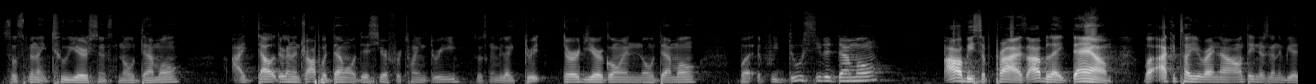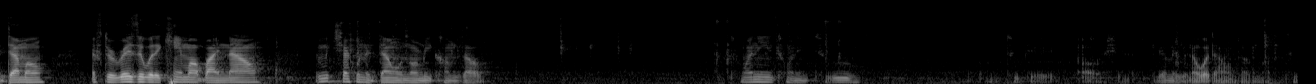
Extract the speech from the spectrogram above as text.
so it's been like two years since no demo. I doubt they're gonna drop a demo this year for 23, so it's gonna be like three, third year going no demo. But if we do see the demo, I'll be surprised. I'll be like, damn. But I can tell you right now, I don't think there's gonna be a demo. If the RZA would have came out by now, let me check when the demo normally comes out. 2022, 2K. Oh shit, they don't even know what the hell I'm talking about. 2K.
